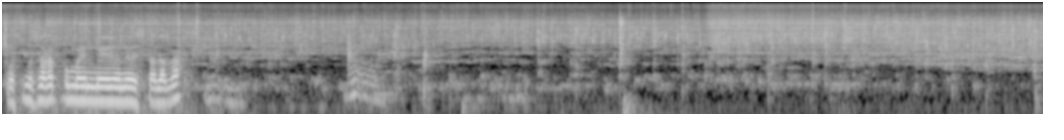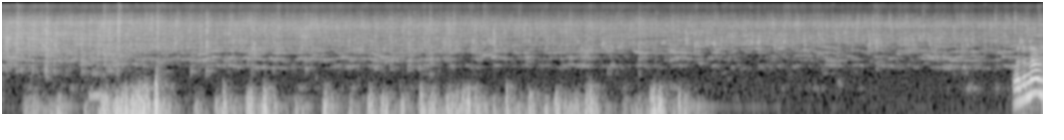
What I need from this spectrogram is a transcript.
Mas masarap kumain mayonnaise talaga. Hmm. Wala ma'am.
